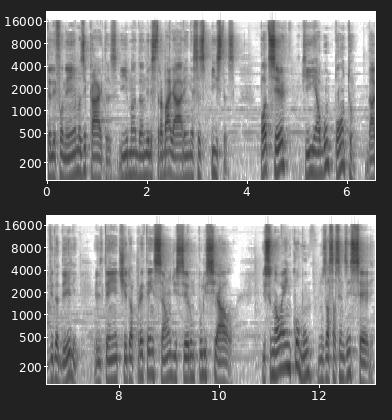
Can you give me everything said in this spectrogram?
telefonemas e cartas e mandando eles trabalharem nessas pistas. Pode ser que em algum ponto da vida dele ele tenha tido a pretensão de ser um policial. Isso não é incomum nos assassinos em série,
